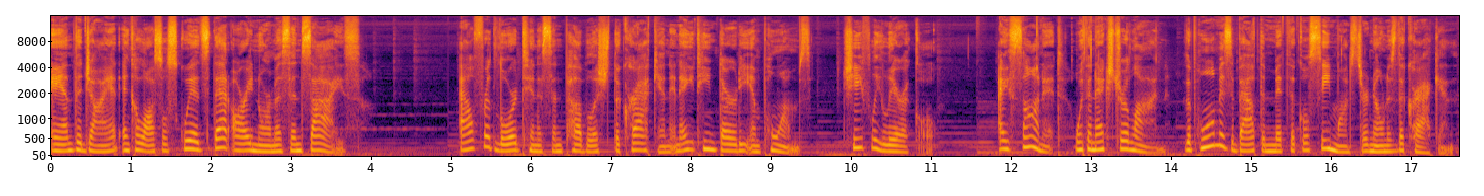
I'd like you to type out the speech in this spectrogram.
and the giant and colossal squids that are enormous in size. Alfred Lord Tennyson published The Kraken in 1830 in poems, chiefly lyrical. A sonnet with an extra line. The poem is about the mythical sea monster known as the Kraken.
